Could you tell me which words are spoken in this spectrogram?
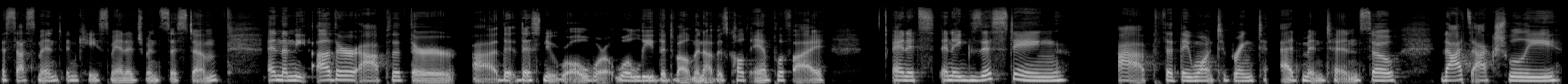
assessment and case management system. And then the other app that they're, uh, that this new role will, will lead the development of is called Amplify. And it's an existing app that they want to bring to Edmonton. So that's actually,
